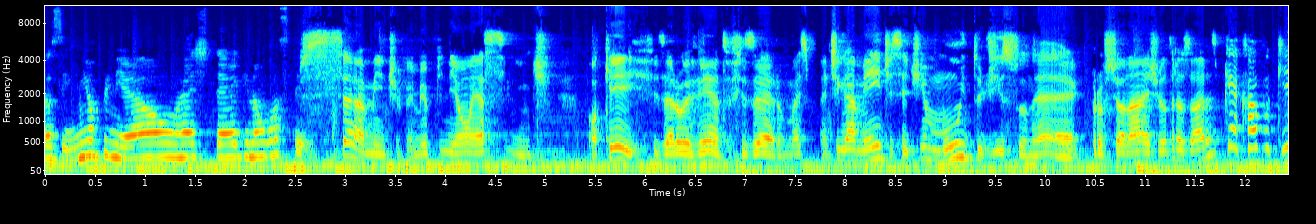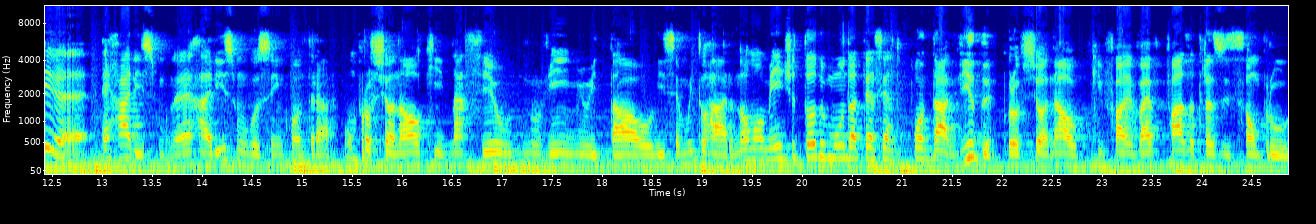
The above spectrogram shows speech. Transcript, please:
Assim, minha opinião, hashtag não gostei. Sinceramente, minha opinião é a seguinte. Ok, fizeram o evento, fizeram, mas antigamente você tinha muito disso, né? é, Profissionais de outras áreas, porque acaba que é, é raríssimo, né? É raríssimo você encontrar um profissional que nasceu no vinho e tal, isso é muito raro. Normalmente todo mundo, até certo ponto da vida, profissional que fa vai, faz a transição pro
